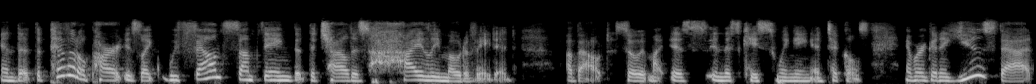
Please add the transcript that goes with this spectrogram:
and the, the pivotal part is like we found something that the child is highly motivated about. So it might, is in this case swinging and tickles. And we're going to use that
